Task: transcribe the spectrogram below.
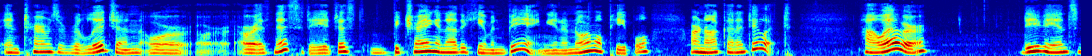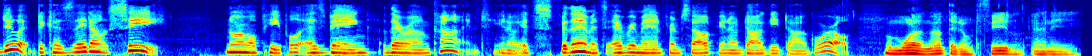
in terms of religion or, or, or ethnicity, it's just betraying another human being. You know, normal people are not going to do it. However, deviants do it because they don't see normal people as being their own kind. You know, it's for them, it's every man for himself. You know, dog eat dog world. Well, more than that, they don't feel any.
